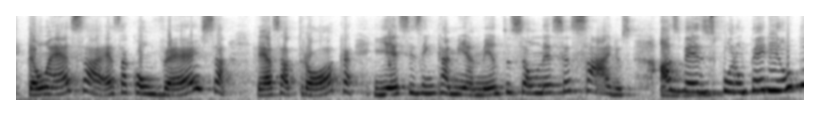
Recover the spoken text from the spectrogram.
Então essa, essa conversa, essa troca e esses encaminhamentos são necessários. Às vezes por um período,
